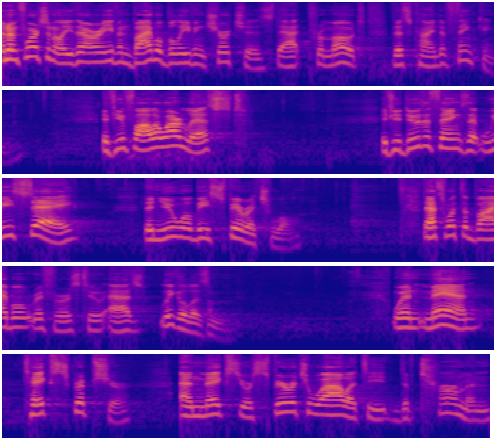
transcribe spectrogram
And unfortunately, there are even Bible believing churches that promote this kind of thinking. If you follow our list, if you do the things that we say, then you will be spiritual. That's what the Bible refers to as legalism. When man takes Scripture and makes your spirituality determined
